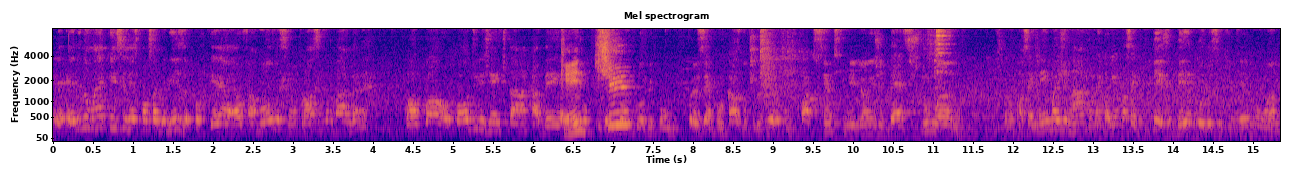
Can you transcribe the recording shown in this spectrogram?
ele não é quem se responsabiliza, porque é o famoso assim, o próximo paga, né? Qual, qual, qual dirigente está na cadeia Quente. do que deixou o clube com, por exemplo, no caso do Cruzeiro, com 400 milhões de déficit num ano? Você não consegue nem imaginar como é que alguém consegue perder todo esse dinheiro num ano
